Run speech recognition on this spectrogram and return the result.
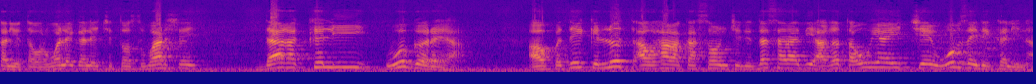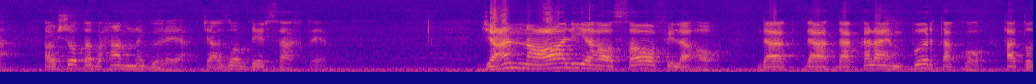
کلیو ته ورولېږلې چې تاسو ورشئ دغه کلی وګوریا او په دې کې لوط او هغه کسان چې د ده سره دي هغه ته وویایئ چې ووځئ د کلي نه او شاته به هم نه ګوریا چې عذاب ډېر سخت دی. جعلنا عالیها سافلها دا دا دا کلی هم پورته کو حتی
